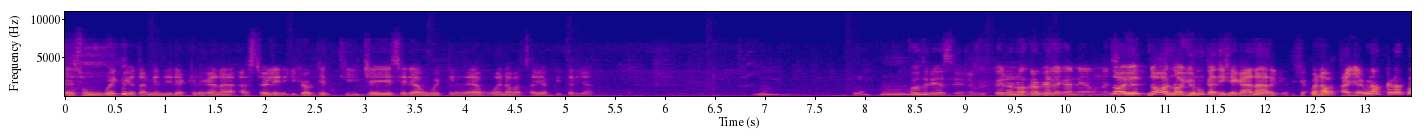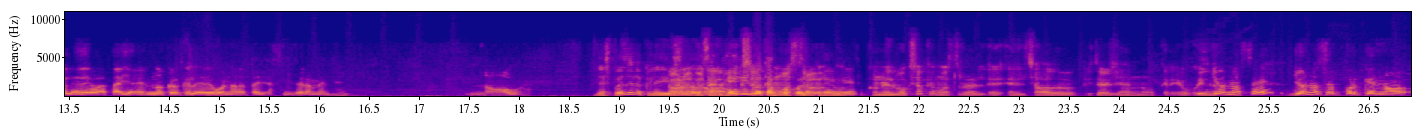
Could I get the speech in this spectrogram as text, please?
Es un güey que yo también diría que le gana a Sterling y creo que TJ sería un güey que le daría buena batalla a Peter Yan. Mm. Podría ser, pero no creo que le gane a una. No, yo, no, no, yo nunca dije ganar, yo dije buena batalla. No creo que le dé batalla, ¿eh? No creo que le dé buena batalla, sinceramente. No, güey. Después de lo que le hizo no, San yo tampoco lo creo. Con el boxeo que mostró el, sábado Peter Jan, no creo, güey. Y yo no sé, yo no sé por qué no,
